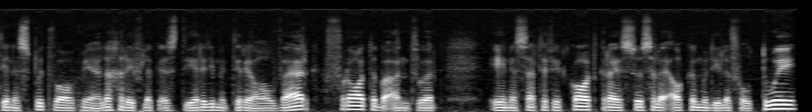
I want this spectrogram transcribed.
teen 'n spoed waarmee hulle gerieflik is deur die materiaal werk, vrae te beantwoord en 'n sertifikaat kry soos hulle elke module voltooi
